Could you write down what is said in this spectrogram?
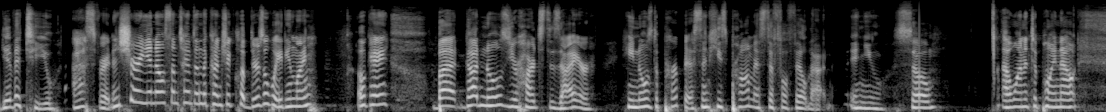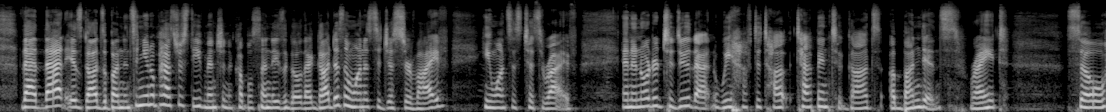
give it to you, ask for it. And sure, you know, sometimes in the country club, there's a waiting line, okay? But God knows your heart's desire. He knows the purpose, and He's promised to fulfill that in you. So I wanted to point out that that is God's abundance. And you know, Pastor Steve mentioned a couple Sundays ago that God doesn't want us to just survive, He wants us to thrive. And in order to do that, we have to tap into God's abundance, right? So,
